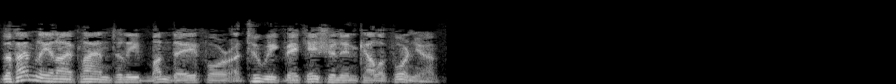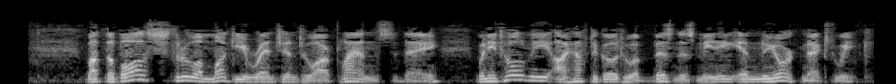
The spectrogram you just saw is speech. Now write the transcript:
The family and I plan to leave Monday for a two-week vacation in California. But the boss threw a monkey wrench into our plans today when he told me I have to go to a business meeting in New York next week.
